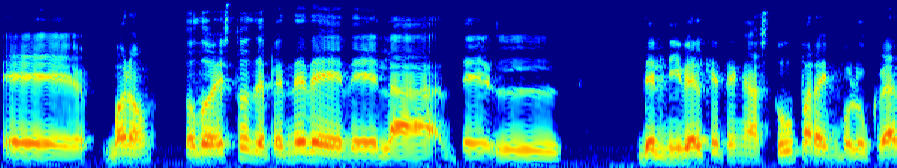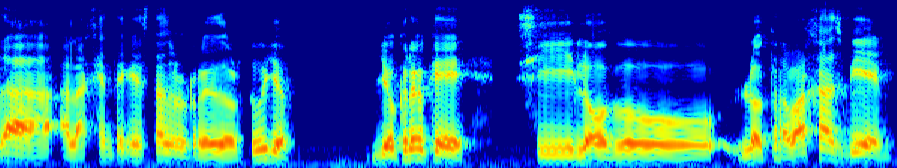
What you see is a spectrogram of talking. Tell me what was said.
Eh, bueno, todo esto depende de, la, del, nivel que tengas tú para involucrar a, la gente que está alrededor tuyo. Yo creo que si lo, lo trabajas bien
